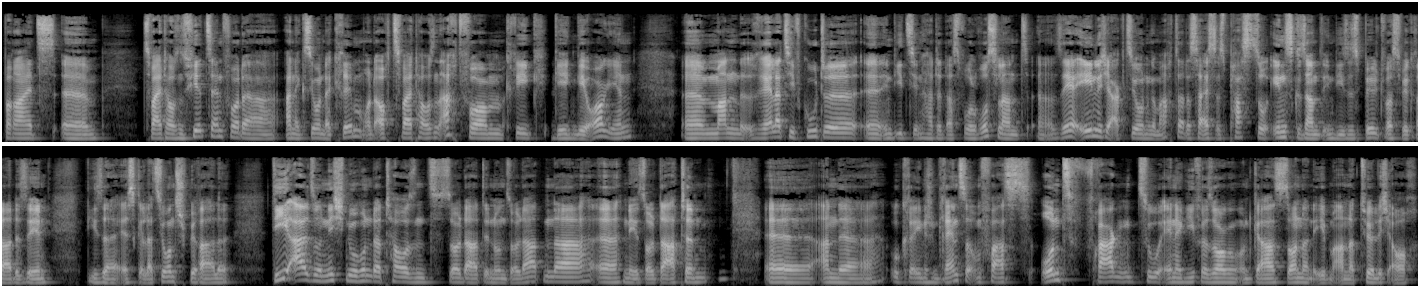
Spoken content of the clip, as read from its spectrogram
bereits äh, 2014 vor der Annexion der Krim und auch 2008 vorm Krieg gegen Georgien äh, man relativ gute äh, Indizien hatte, dass wohl Russland äh, sehr ähnliche Aktionen gemacht hat. Das heißt, es passt so insgesamt in dieses Bild, was wir gerade sehen, dieser Eskalationsspirale, die also nicht nur 100.000 Soldatinnen und Soldaten da, äh, nee, Soldaten äh, an der ukrainischen Grenze umfasst und Fragen zu Energieversorgung und Gas, sondern eben auch natürlich auch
